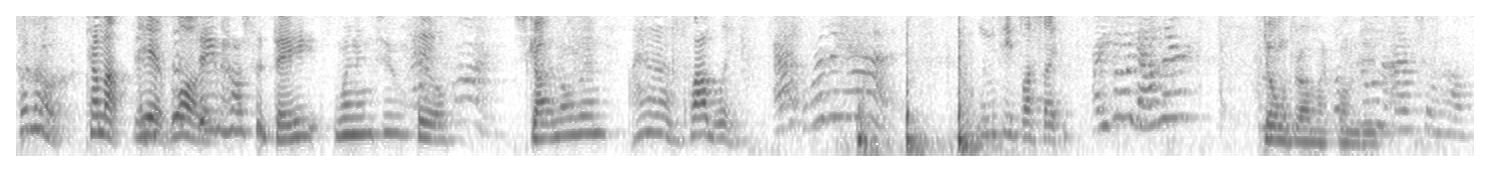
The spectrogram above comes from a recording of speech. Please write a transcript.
Time out. Come out. Is Here, this the vlog. same house that they went into? Who? Scott and all them? I don't know. Probably. At, where are they at? Let me see flashlight. Are you going down there? Don't drop my Let's phone, go in dude. the actual house.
